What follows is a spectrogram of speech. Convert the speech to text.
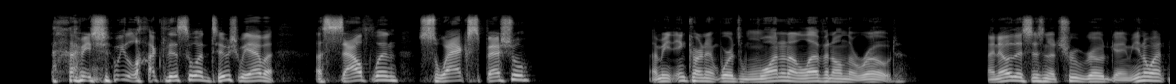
I mean, should we lock this one too? Should we have a, a Southland SWAC special? I mean, Incarnate Word's one and eleven on the road. I know this isn't a true road game. You know what?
